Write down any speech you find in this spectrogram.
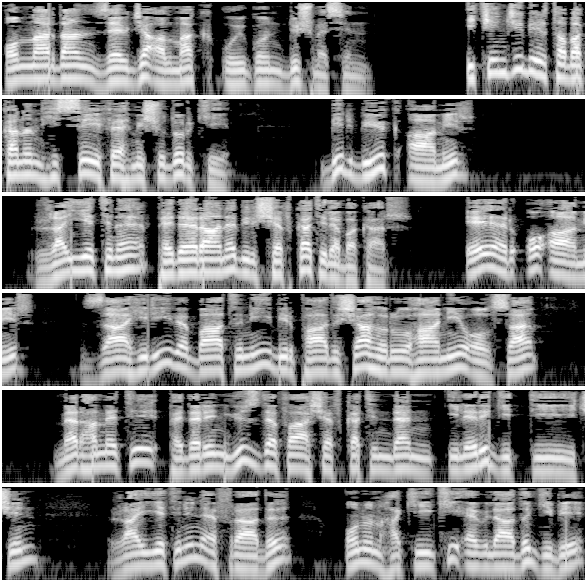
onlardan zevce almak uygun düşmesin. İkinci bir tabakanın hisse-i fehmi şudur ki Bir büyük amir raiyetine pederane bir şefkat ile bakar. Eğer o amir zahiri ve batıni bir padişah ruhani olsa merhameti pederin yüz defa şefkatinden ileri gittiği için raiyetinin efradı onun hakiki evladı gibi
